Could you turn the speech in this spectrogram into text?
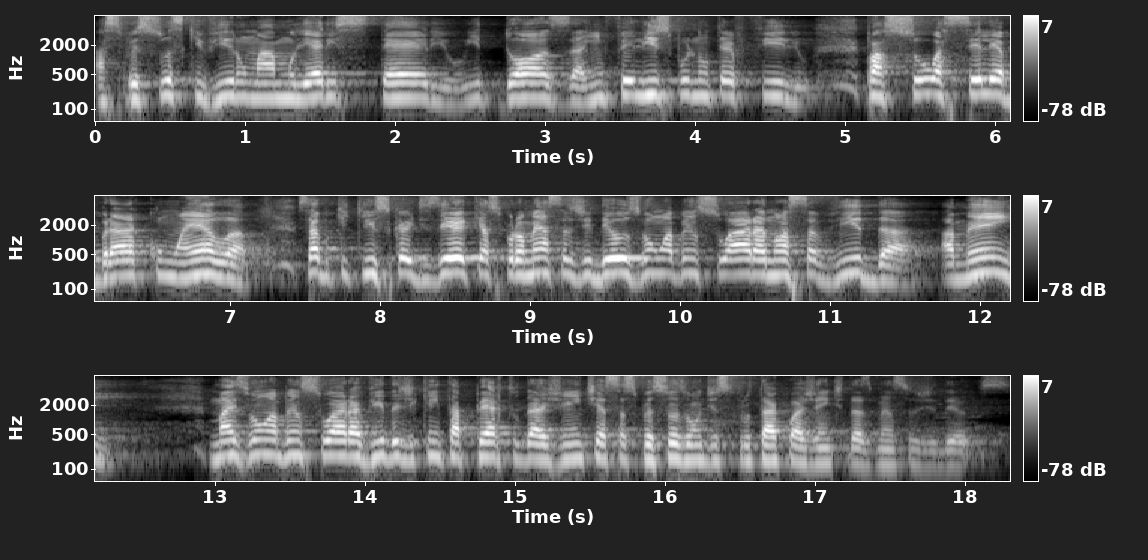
As pessoas que viram uma mulher estéril, idosa, infeliz por não ter filho, passou a celebrar com ela. Sabe o que isso quer dizer? Que as promessas de Deus vão abençoar a nossa vida, amém? Mas vão abençoar a vida de quem está perto da gente e essas pessoas vão desfrutar com a gente das bênçãos de Deus.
